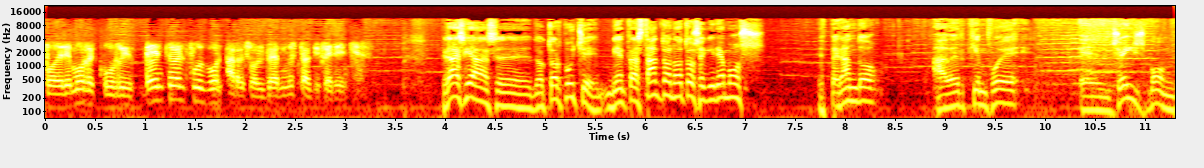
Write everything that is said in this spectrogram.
podremos recurrir dentro del fútbol a resolver nuestras diferencias. Gracias, eh, doctor Puche. Mientras tanto, nosotros seguiremos esperando a ver quién fue el James Bond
